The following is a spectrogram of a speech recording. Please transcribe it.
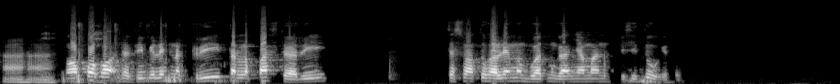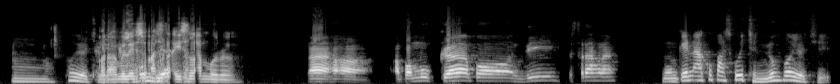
ah, ah. Ngopo kok jadi milih negeri terlepas dari sesuatu hal yang membuatmu nggak nyaman di situ gitu. Hmm, apa ya Ci? Orang milih Aku swasta Islam ngono. Nah, heeh. apa muga apa di terserah lah. mungkin aku pas kuwi jenuh po ya Ci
